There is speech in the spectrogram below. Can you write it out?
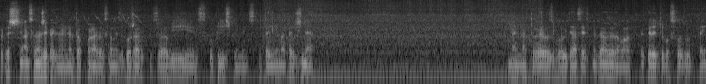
Chociaż nie ma co narzekać, no i na to pola to same zboża zrobili, skupiliśmy, więc tutaj nie ma tak źle. No jednak trochę rozwoju teraz jest, no teraz wiadomo, te kredyty wschodzą tutaj.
